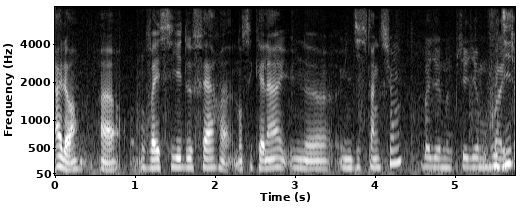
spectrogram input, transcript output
Alors, euh, on va essayer de faire dans ces cas-là une, une distinction. Vous dites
